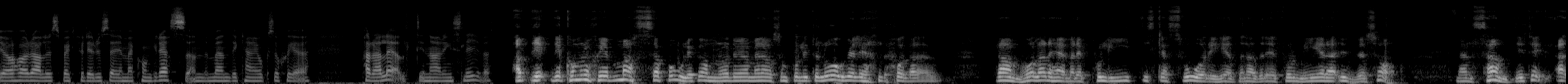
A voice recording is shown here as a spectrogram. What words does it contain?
jag har all respekt för det du säger med kongressen, men det kan ju också ske parallellt i näringslivet. Det, det, kommer att ske massa på olika områden. Jag menar som politolog vill jag ändå hålla framhålla det här med de politiska svårigheterna att reformera USA. Men samtidigt, eh,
